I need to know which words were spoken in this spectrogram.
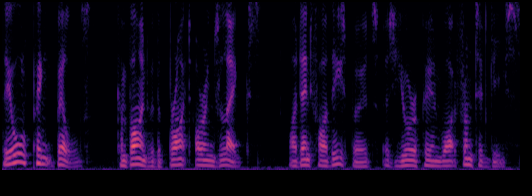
The all pink bills, combined with the bright orange legs, identify these birds as European white-fronted geese.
